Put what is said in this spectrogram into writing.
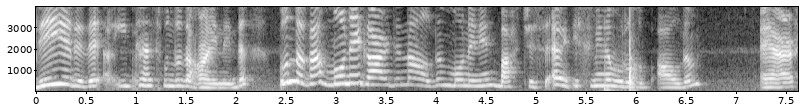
Diğeri de Intense bunda da aynıydı. Bunda da Monet Garden'ı aldım. Monet'in bahçesi. Evet ismine vurulup aldım. Eğer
